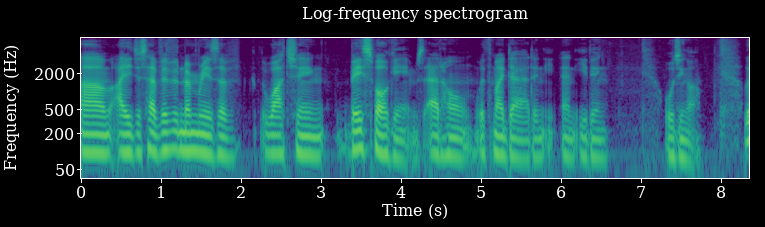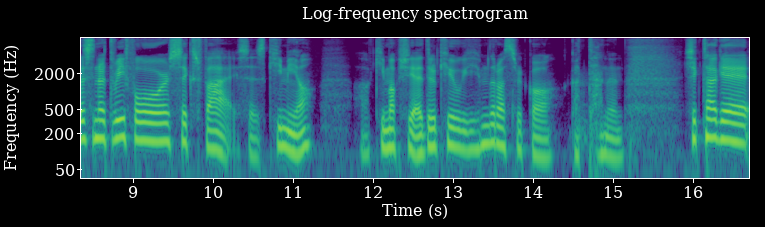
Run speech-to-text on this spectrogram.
um, I just have vivid memories of watching baseball games at home with my dad and, e- and eating 오징어. Listener 3465 says 김이요. 어, 김 없이 애들 키우기 힘들었을 것 같다는 식탁에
